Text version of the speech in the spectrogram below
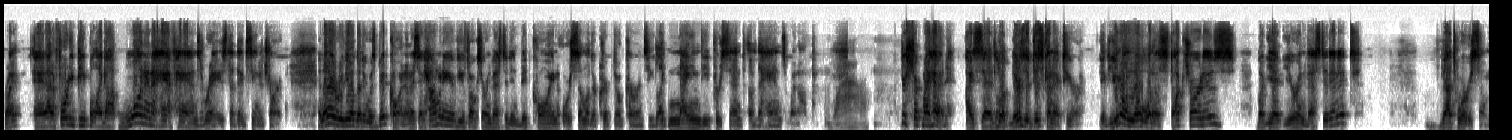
right? And out of 40 people, I got one and a half hands raised that they'd seen a chart. And then I revealed that it was Bitcoin. And I said, How many of you folks are invested in Bitcoin or some other cryptocurrency? Like 90% of the hands went up. Wow. I just shook my head. I said, Look, there's a disconnect here. If you don't know what a stock chart is, but yet you're invested in it, that's worrisome.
